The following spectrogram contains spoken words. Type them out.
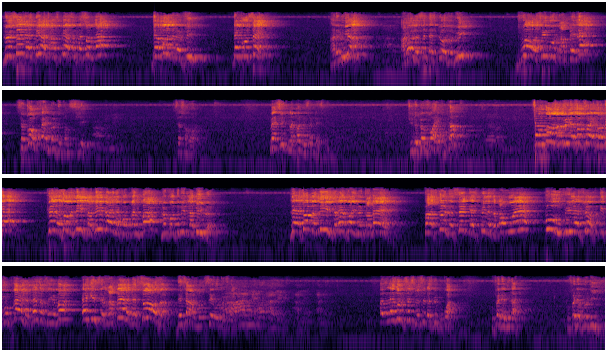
Le Saint-Esprit a transmis à ces personnes-là des modes de vie, des conseils. Alléluia. Le Saint-Esprit aujourd'hui doit aussi nous rappeler ce qu'ont fait nos dévanciers. C'est son rôle. Mais si tu n'as pas de Saint-Esprit, tu ne peux voir et comprendre. C'est encore aujourd'hui les hommes sont étonnés que les hommes lisent la Bible et ne comprennent pas le contenu de la Bible. Les hommes lisent et voient le travers. Parce que le Saint-Esprit les a pas envoyés pour ouvrir les yeux afin qu'ils comprennent les enseignements et qu'ils se rappellent des choses déjà annoncées autrefois. Amen. Amen. Amen. Amen. Alors les hommes cherchent le Saint-Esprit pourquoi? Pour faire des miracles. pour faire des prodiges,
